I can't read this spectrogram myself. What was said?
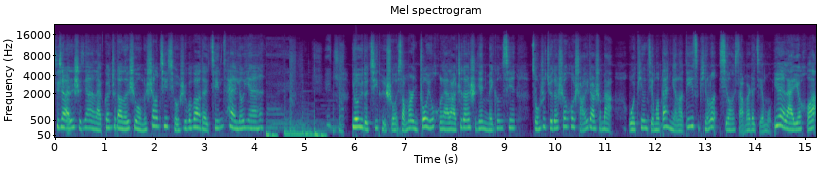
接下来的时间啊，来关注到的是我们上期糗事播报的精彩留言。忧郁的鸡腿说：“小妹儿，你终于回来了，这段时间你没更新，总是觉得生活少一点什么。我听节目半年了，第一次评论，希望小妹儿的节目越来越火。”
